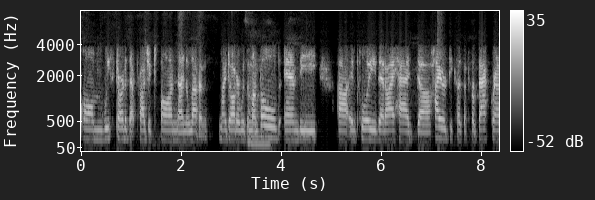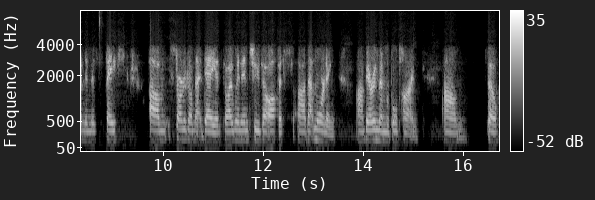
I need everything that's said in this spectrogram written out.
um, we started that project on 9/11. My daughter was a month mm-hmm. old, and the uh, employee that I had uh, hired because of her background in this space um, started on that day, and so I went into the office uh, that morning. Uh, very memorable time. Um, so.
